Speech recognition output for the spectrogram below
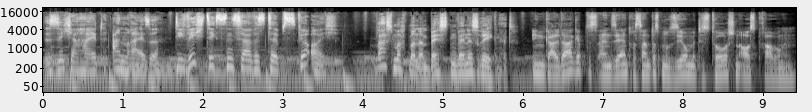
Sicherheit, Anreise. Die wichtigsten Service-Tipps für euch. Was macht man am besten, wenn es regnet? In Galdar gibt es ein sehr interessantes Museum mit historischen Ausgrabungen.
